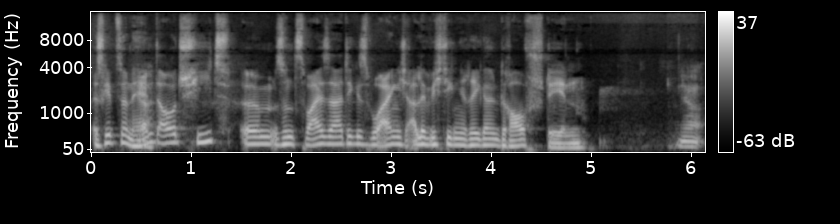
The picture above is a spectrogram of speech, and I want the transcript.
Es gibt so ein Handout-Sheet, ähm, so ein zweiseitiges, wo eigentlich alle wichtigen Regeln draufstehen. Ja.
